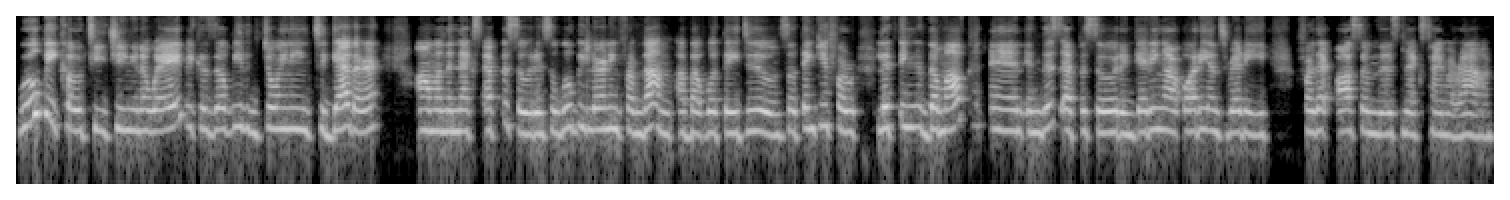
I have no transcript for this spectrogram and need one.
will be co-teaching in a way because they'll be joining together um, on the next episode. And so we'll be learning from them about what they do. So thank you for lifting them up and in this episode and getting our audience ready for their awesomeness next time around.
